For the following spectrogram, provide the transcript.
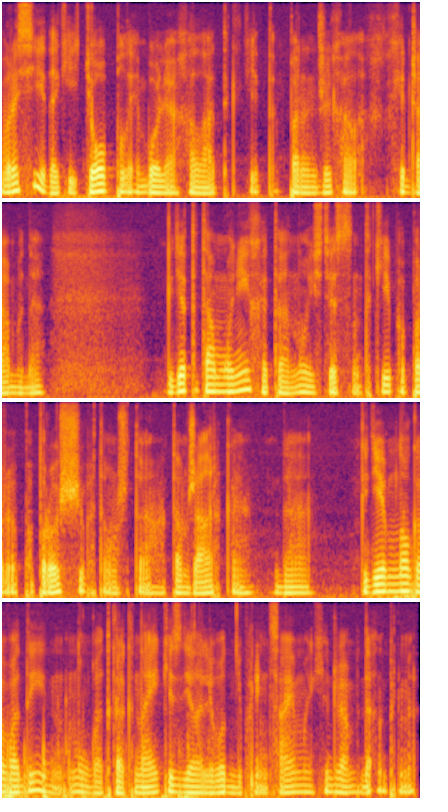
В России такие теплые, более халаты какие-то, паранджи, хиджабы, да. Где-то там у них это, ну, естественно, такие попроще, потому что там жарко, да где много воды, ну, вот как Nike сделали, вот непроницаемые хиджабы, да, например.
